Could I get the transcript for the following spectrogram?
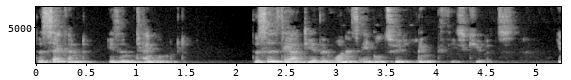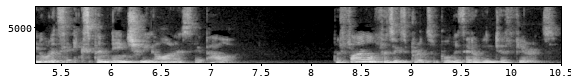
The second is entanglement. This is the idea that one is able to link these qubits in order to exponentially harness their power. The final physics principle is that of interference,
